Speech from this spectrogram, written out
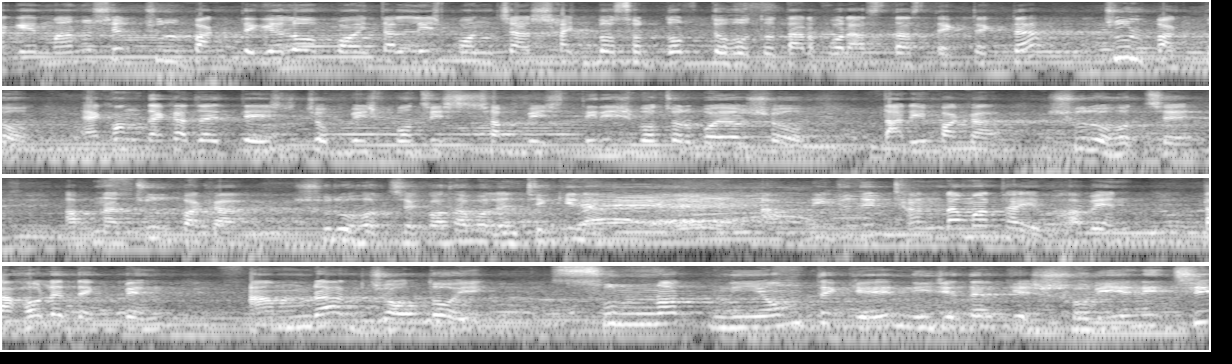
আগে মানুষের চুল পাকতে গেল, পঁয়তাল্লিশ, পঞ্চাশ, ষাট বছর ধরতে হতো, তারপর আস্তে আস্তে একটা একটা চুল পাকতো। এখন দেখা যায় তেইশ, চব্বিশ, পঁচিশ, ছাব্বিশ, তিরিশ বছর বয়সও দাড়ি পাকা শুরু হচ্ছে, আপনার চুল পাকা শুরু হচ্ছে। কথা বলেন ঠিক কিনা? আপনি যদি ঠান্ডা মাথায় ভাবেন, তাহলে দেখবেন আমরা যতই সুন্নত নিয়ম থেকে নিজেদেরকে সরিয়ে নিচ্ছি,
